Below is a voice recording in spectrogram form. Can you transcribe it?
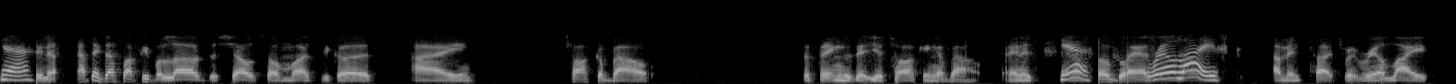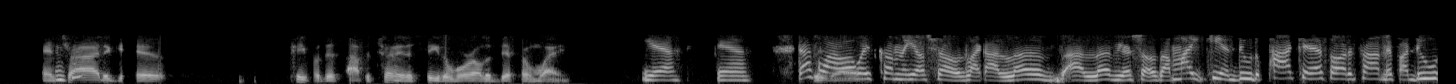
Yeah. You know, I think that's why people love the show so much because I talk about the things that you're talking about and it's yeah. And so glad real life. I'm in touch with real life and mm-hmm. try to give people this opportunity to see the world a different way. Yeah, yeah. That's why? I always come to your shows. Like I love I love your shows. I might can't do the podcast all the time. If I do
